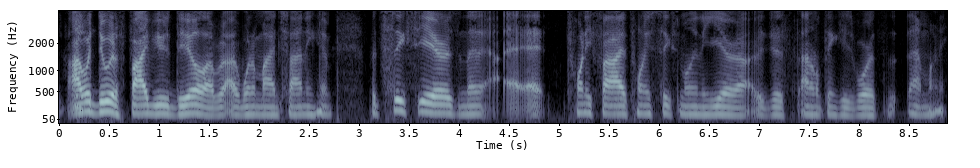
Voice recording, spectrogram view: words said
Be- I would do it a five year deal. I, would, I wouldn't mind signing him. But six years and then at 25, 26 million a year, I just I don't think he's worth that money.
